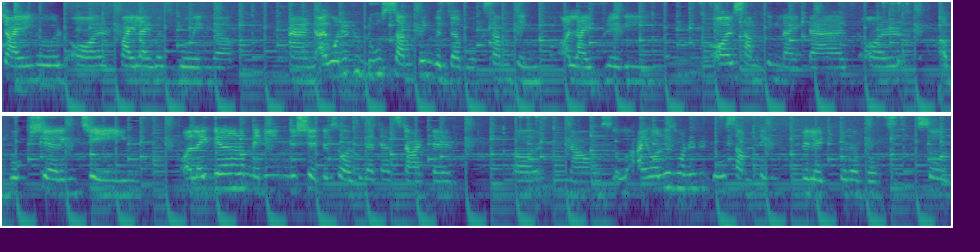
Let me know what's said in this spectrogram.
childhood or while I was growing up, and I wanted to do something with the book, something a library or something like that, or a book sharing chain, or like there are many initiatives also that have started uh, now. So I always wanted to do something related to the books. So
